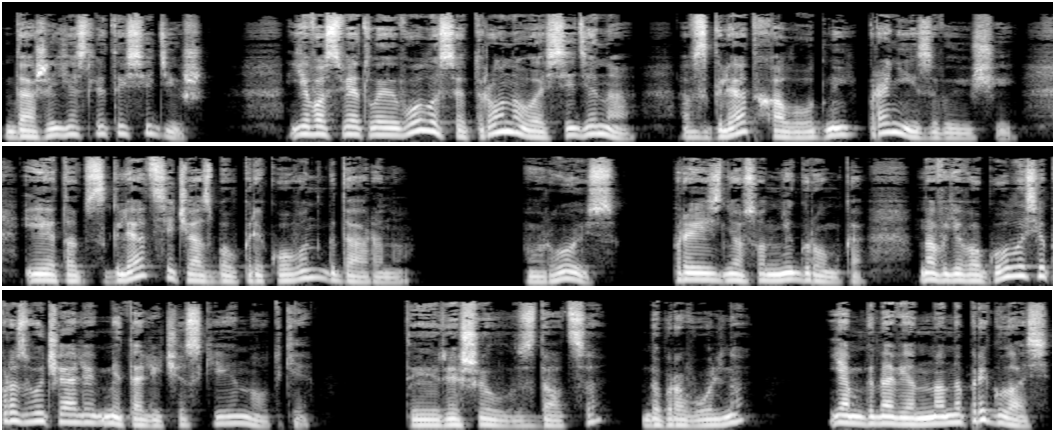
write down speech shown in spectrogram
даже если ты сидишь. Его светлые волосы тронула седина, взгляд холодный, пронизывающий. И этот взгляд сейчас был прикован к Дарану. «Ройс», — произнес он негромко, но в его голосе прозвучали металлические нотки. «Ты решил сдаться? Добровольно?» Я мгновенно напряглась.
